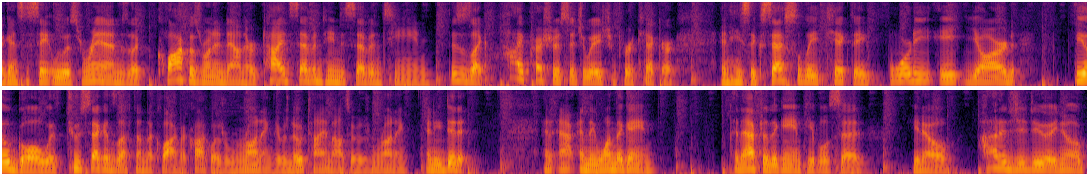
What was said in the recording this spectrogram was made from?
against the St. Louis Rams. The clock was running down. They were tied 17 to 17. This is like high pressure situation for a kicker. And he successfully kicked a 48 yard field goal with two seconds left on the clock. The clock was running. There was no timeouts. It was running. And he did it. And, and they won the game. And after the game, people said, you know, how did you do it? You know,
